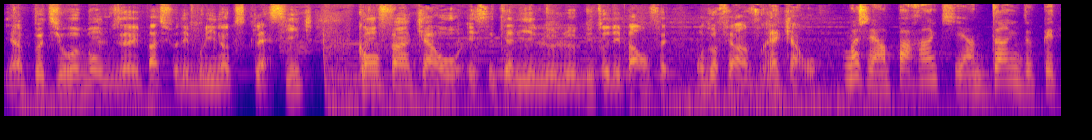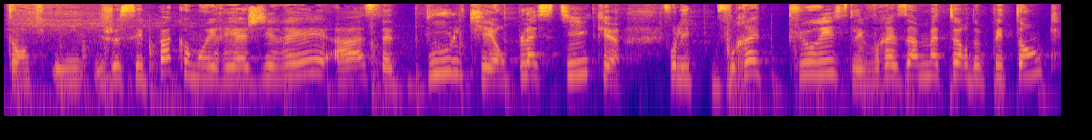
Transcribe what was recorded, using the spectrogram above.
il y a un petit rebond que vous n'avez pas sur des boules inox classiques. Quand on fait un carreau, et c'était le, but au départ, on, on doit faire un vrai carreau. Moi, j'ai un parrain qui est un dingue de pétanque et je sais pas comment il réagirait à cette boule qui est en plastique. Pour les vrais puristes, les vrais amateurs de pétanque,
